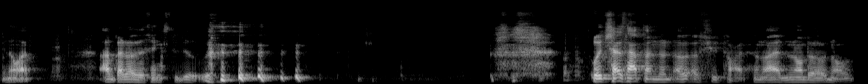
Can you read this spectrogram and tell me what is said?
You know what? I've got other things to do. Which has happened a, a, few times. And I had a number, no,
